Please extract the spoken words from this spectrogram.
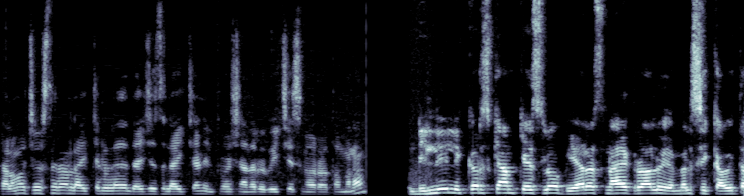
చాలా మంది లైక్ చేయడం దయచేసి లైక్ చేయండి. ఇన్ఫర్మేషన్ అందరూ రీచ్ చేసిన తర్వాత మనం. ఢిల్లీ లిక్కర్ స్కామ్ కేసులో బీఆర్ఎస్ నాయకురాలు ఎమ్మెల్సీ కవిత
